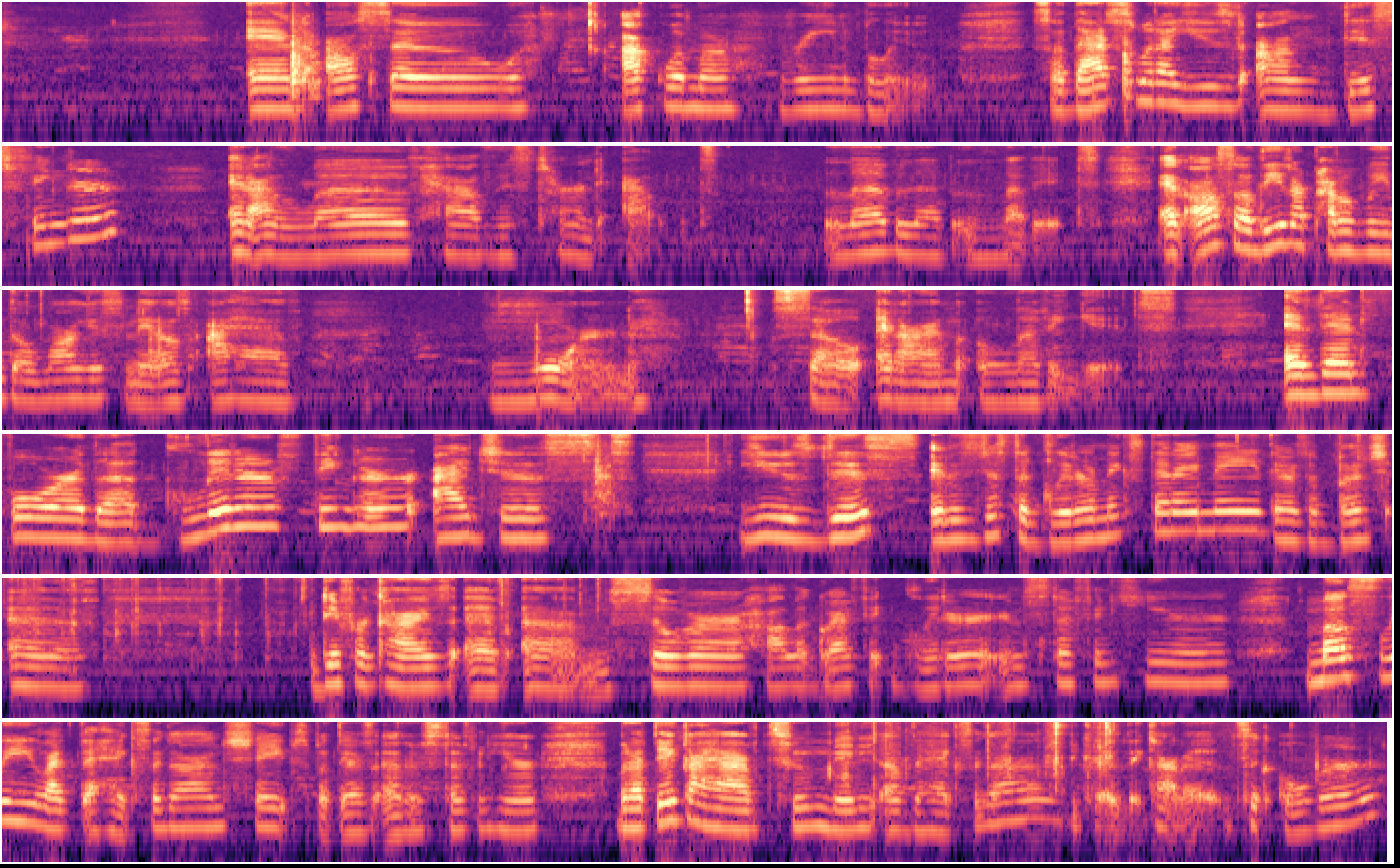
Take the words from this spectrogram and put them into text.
And also aquamarine blue. So that's what I used on this finger. And I love how this turned out. Love love love it. And also these are probably the longest nails I have worn so, and I'm loving it. And then for the glitter finger, I just used this. And it's just a glitter mix that I made. There's a bunch of different kinds of um, silver holographic glitter and stuff in here. Mostly like the hexagon shapes, but there's other stuff in here. But I think I have too many of the hexagons because they kind of took over,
